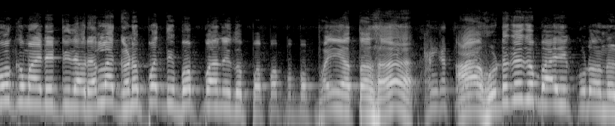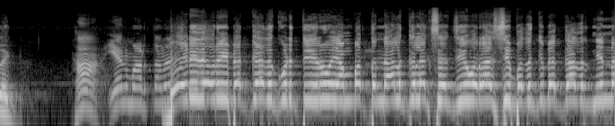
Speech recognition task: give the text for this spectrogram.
ಮೂಕ್ ಮಾಡಿ ಇಟ್ಟಿದೆ ಅವರೆಲ್ಲ ಗಣಪತಿ ಬಪ್ಪ ಅನ್ನಿದು ಪಪ್ಪ ಪಪ್ಪ ಪೈ ಅತ್ತದ ಆ ಹುಡುಗಗೆ ಬಾಯಿ ಕೊಡು ಅಂದಳಿಗೆ ಹಾ ಏನ್ ಮಾಡ್ತಾನೆ? ಬೇಡಿದವ್ರಿಗೆ ಬೇಕಾದ ಕುಡಿತೀರು ಎಂಬತ್ತ ನಾಲ್ಕು ಲಕ್ಷ ಜೀವರಾಶಿ ಬದುಕಬೇಕಾದ್ರೆ ನಿನ್ನ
